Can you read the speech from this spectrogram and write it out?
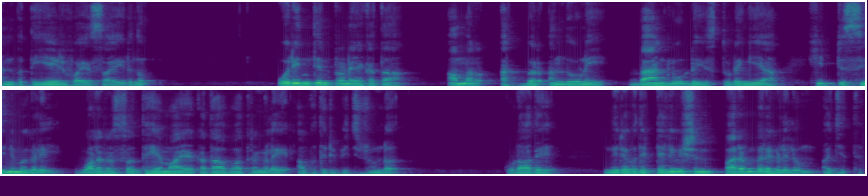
അൻപത്തിയേഴ് വയസ്സായിരുന്നു. ഒരു ഇന്ത്യൻ പ്രണയകഥ അമർ അക്ബർ അന്തോണി ബാംഗ്ലൂർ ഡേയ്സ് തുടങ്ങിയ ഹിറ്റ് സിനിമകളിൽ വളരെ ശ്രദ്ധേയമായ കഥാപാത്രങ്ങളെ അവതരിപ്പിച്ചിട്ടുണ്ട്. കൂടാതെ നിരവധി ടെലിവിഷൻ പരമ്പരകളിലും അജിത്ത്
